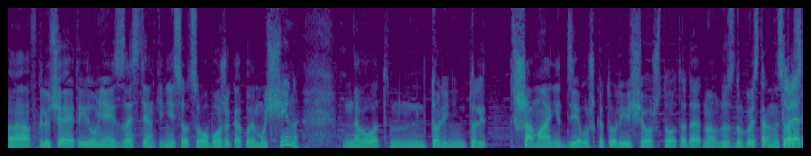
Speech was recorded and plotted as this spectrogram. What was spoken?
э, включает, и у меня из-за стенки несется, о боже, какой мужчина, вот, то ли, то ли шаманит девушка, то ли еще что-то, да. Но с другой стороны... То спаси... ли от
